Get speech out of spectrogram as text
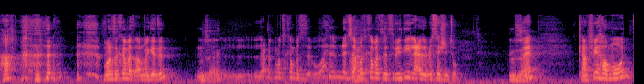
ها؟ Mortal Kombat Armageddon زين. لعبة Mortal Kombat واحدة من أجزاء Mortal Kombat 3D اللي على ال PlayStation 2 زين. كان فيها mode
